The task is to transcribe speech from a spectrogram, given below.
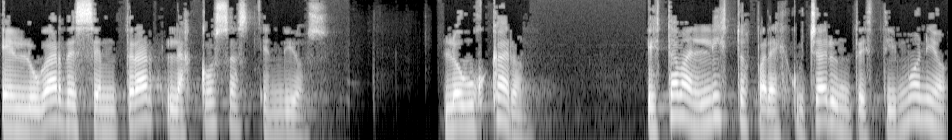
en lugar de centrar las cosas en Dios. Lo buscaron, estaban listos para escuchar un testimonio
